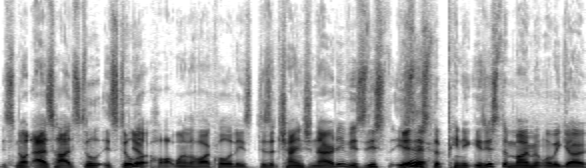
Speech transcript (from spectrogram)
It's not as hard. Still, it's still Yep. a high, one of the high qualities. Does it change the narrative? Is this is Yeah. this the pinnacle? Is this the moment where we go?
